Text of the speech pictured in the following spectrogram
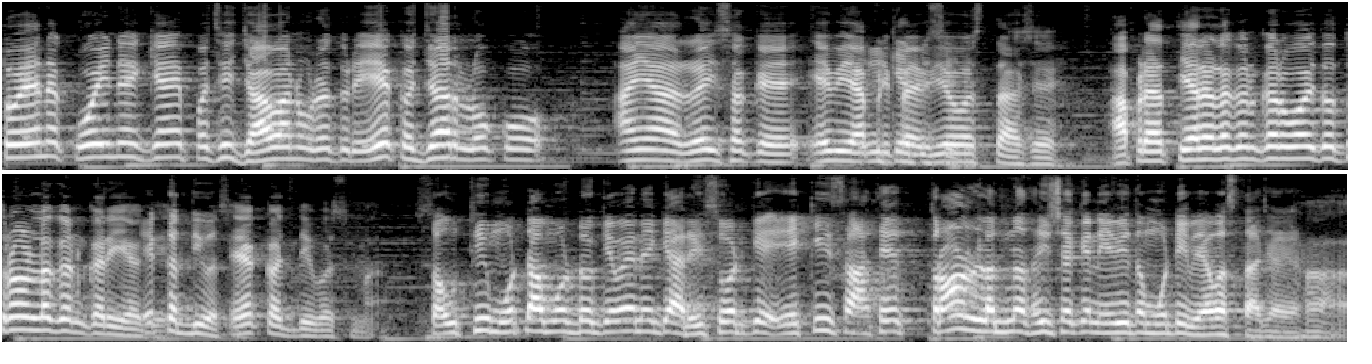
તો એને કોઈને ક્યાંય પછી જવાનું રહેતું રહે એક હજાર લોકો અહીંયા રહી શકે એવી આપણી પાસે વ્યવસ્થા છે. આપણે અત્યારે લગ્ન કરવું હોય તો ત્રણ લગ્ન કરી એક જ દિવસ. એક જ દિવસમાં. સૌથી મોટા મોટો કહેવાય ને કે આ રિસોર્ટ કે એકી સાથે ત્રણ લગ્ન થઈ શકે ને એવી તો મોટી વ્યવસ્થા છે હા.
